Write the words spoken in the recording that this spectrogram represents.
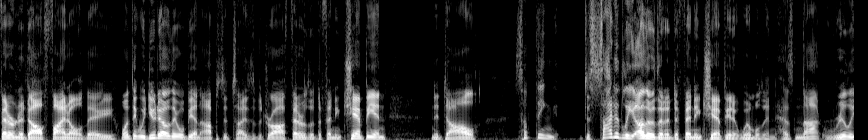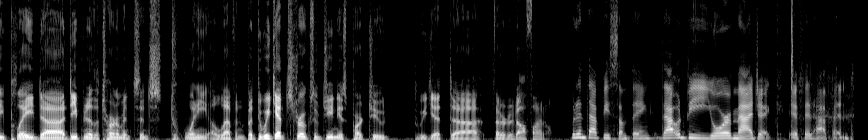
Federer Nadal final? They one thing we do know they will be on opposite sides of the draw. Federer, the defending champion, Nadal, something decidedly other than a defending champion at Wimbledon, has not really played uh, deep into the tournament since 2011. But do we get Strokes of Genius Part 2 we get uh, Federer Nadal final? Wouldn't that be something? That would be your magic if it happened.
